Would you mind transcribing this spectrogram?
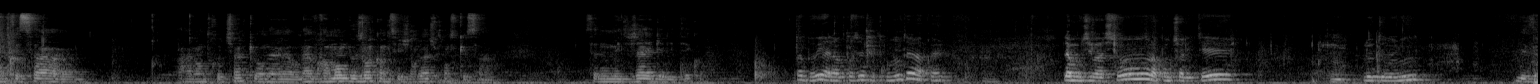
montrer ça euh, à l'entretien, qu'on a, on a vraiment besoin comme ces gens-là, je pense que ça, ça nous met déjà à égalité. Quoi. Ah bah oui, à l'impression il faut trop monter après. La motivation, la ponctualité, Hmm. l'autonomie. Les amis.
